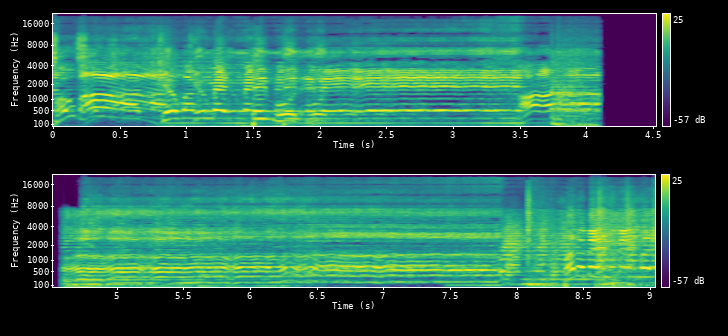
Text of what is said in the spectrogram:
ಸೌಭಾಗ್ಯವನ್ನೆಟ್ಟಿ ಮುರಿವೆ ಆ ಪರಮೇಶ್ವರ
